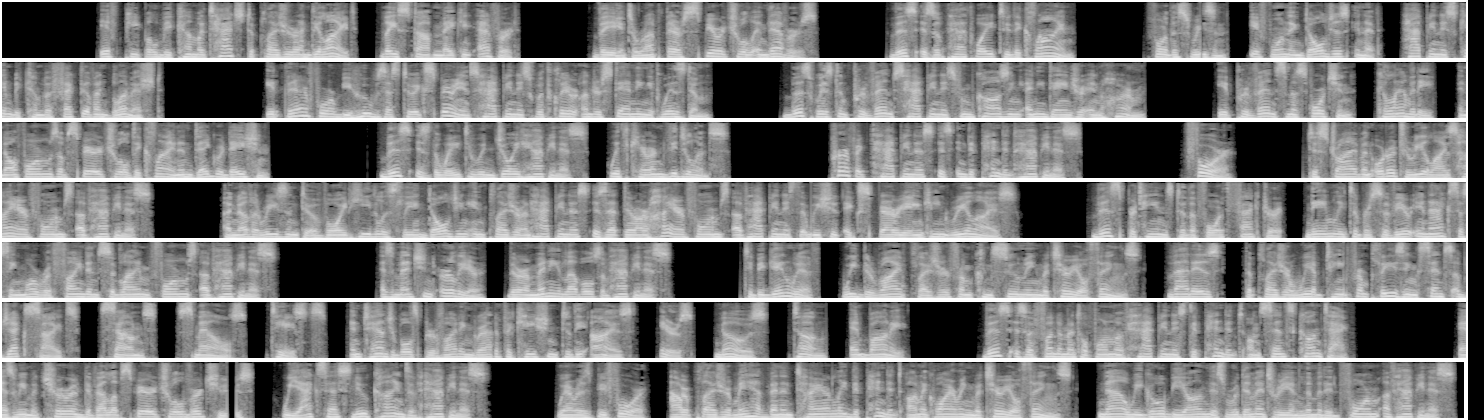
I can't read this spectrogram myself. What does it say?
If people become attached to pleasure and delight, they stop making effort. They interrupt their spiritual endeavors. This is a pathway to decline. For this reason, if one indulges in it, happiness can become defective and blemished. It therefore behooves us to experience happiness with clear understanding with wisdom. This wisdom prevents happiness from causing any danger and harm. It prevents misfortune, calamity, and all forms of spiritual decline and degradation. This is the way to enjoy happiness, with care and vigilance. Perfect happiness is independent happiness. 4. To strive in order to realize higher forms of happiness. Another reason to avoid heedlessly indulging in pleasure and happiness is that there are higher forms of happiness that we should experience and realize. This pertains to the fourth factor, namely to persevere in accessing more refined and sublime forms of happiness. As mentioned earlier, there are many levels of happiness. To begin with, we derive pleasure from consuming material things, that is, the pleasure we obtain from pleasing sense objects sights, sounds, smells, tastes, and tangibles providing gratification to the eyes, ears, nose, tongue, and body. This is a fundamental form of happiness dependent on sense contact. As we mature and develop spiritual virtues, we access new kinds of happiness. Whereas before, our pleasure may have been entirely dependent on acquiring material things, now we go beyond this rudimentary and limited form of happiness.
